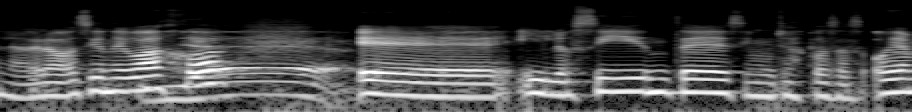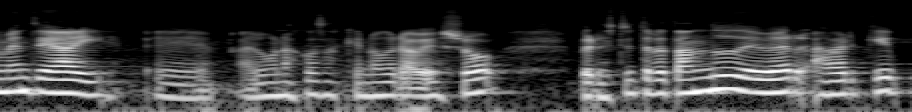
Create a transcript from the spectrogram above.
en la grabación de bajo, Yeah. eh, y los sintes y muchas cosas. Obviamente hay eh, algunas cosas que no grabé yo, pero estoy tratando de ver a ver qué,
